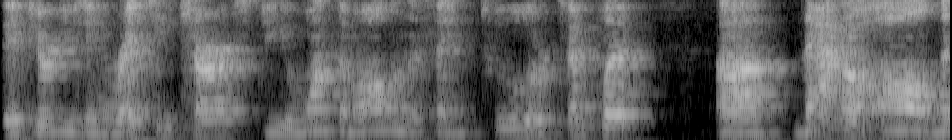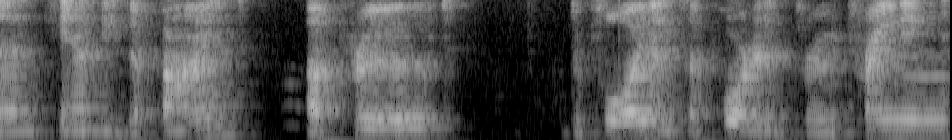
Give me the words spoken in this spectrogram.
If you're using RACI charts, do you want them all in the same tool or template? Uh, that all then can be defined, approved, deployed, and supported through training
